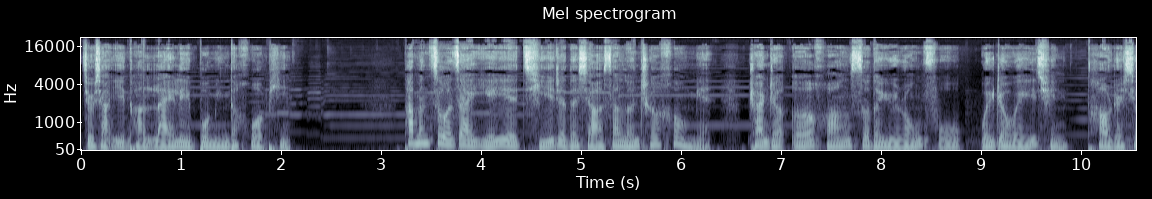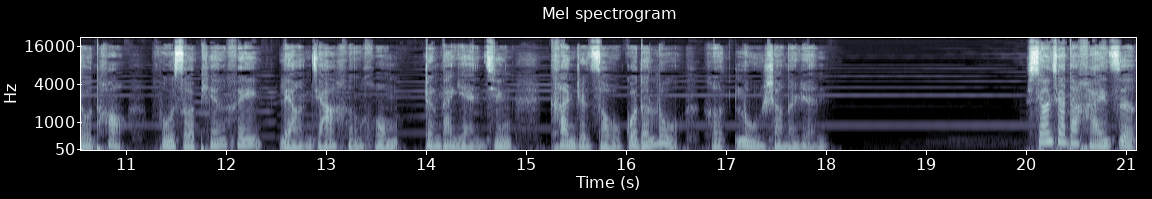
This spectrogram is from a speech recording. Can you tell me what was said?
就像一团来历不明的货品。他们坐在爷爷骑着的小三轮车后面。穿着鹅黄色的羽绒服，围着围裙，套着袖套，肤色偏黑，两颊很红，睁大眼睛看着走过的路和路上的人。乡下的孩子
